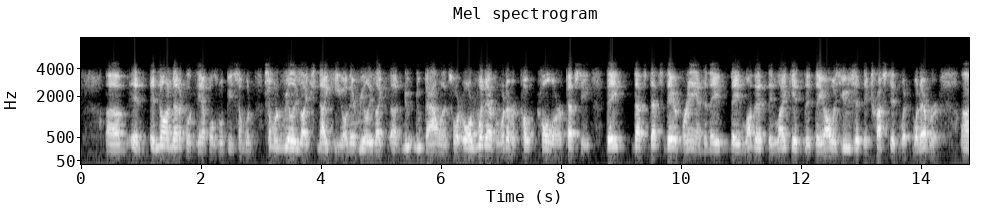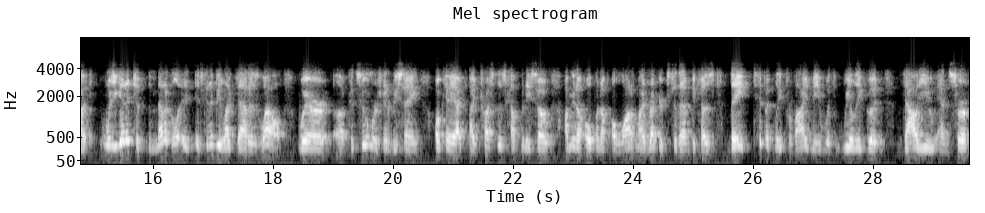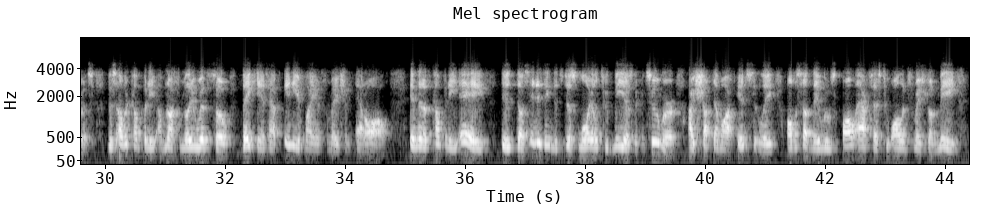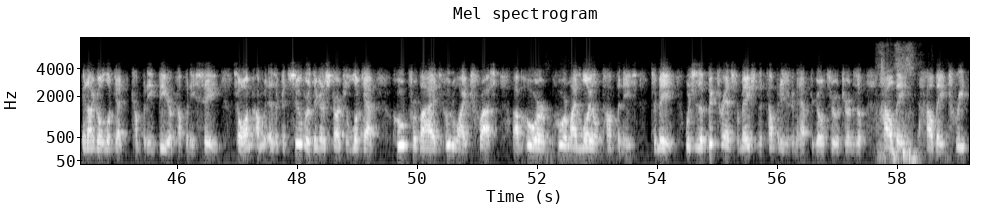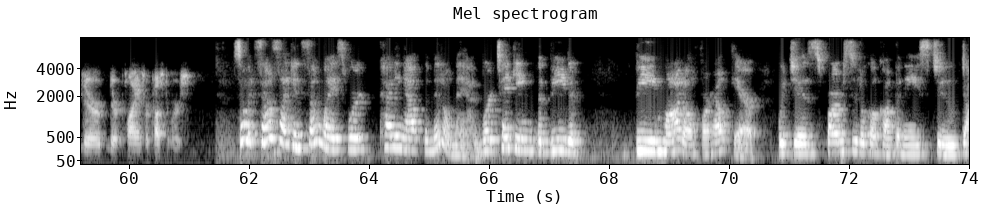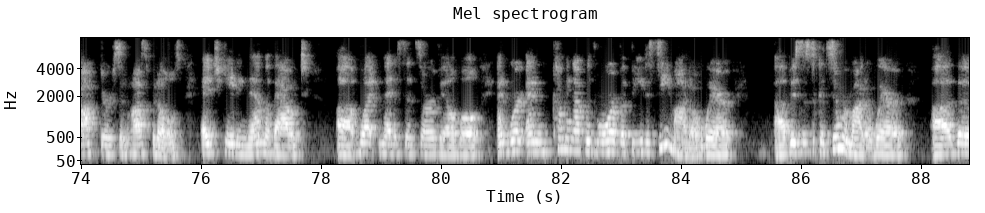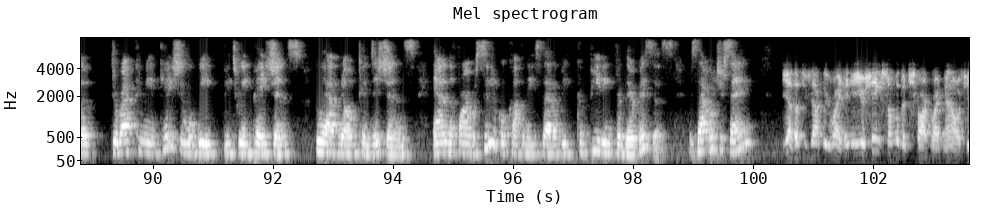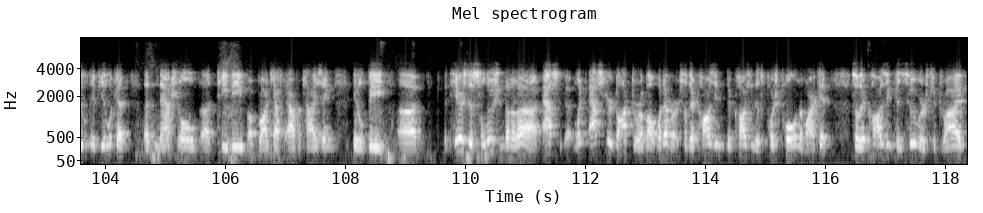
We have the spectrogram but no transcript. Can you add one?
Um, and, and non-medical examples would be someone someone really likes Nike or they really like uh, New, New Balance or, or whatever whatever Coca-Cola or Pepsi. They that's that's their brand and they they love it. They like it. They, they always use it. They trust it. Whatever. Uh, when you get into the medical, it, it's going to be like that as well, where a consumer is going to be saying, okay, I, I trust this company, so I'm going to open up a lot of my records to them because they typically provide me with really good value and service. This other company I'm not familiar with, so they can't have any of my information at all. And then if company A is, does anything that's disloyal to me as the consumer, I shut them off instantly. All of a sudden, they lose all access to all information on me, and I go look at company B or company C. So I'm, I'm as a consumer, they're going to start to look at who provides, who do I trust, um, who are who are my loyal companies to me, which is a big transformation that companies are going to have to go through in terms of how they how they treat their their clients or customers. So it sounds like in some ways we're cutting out the middleman. We're taking the B to B model for healthcare, which is pharmaceutical companies to doctors and hospitals, educating them about uh, what medicines are available, and we're and coming up with more of a B to C model where uh, business to consumer model where uh, the direct communication will be between patients who have known conditions and the pharmaceutical companies that'll be competing for their business. Is that what you're saying? Yeah, that's exactly right, and you're seeing some of it start right now. If you if you look at, at national uh, TV uh, broadcast advertising, it'll be uh, here's the solution. Da da da. Ask ask your doctor about whatever. So they're causing they're causing this push pull in the market. So they're causing consumers to drive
